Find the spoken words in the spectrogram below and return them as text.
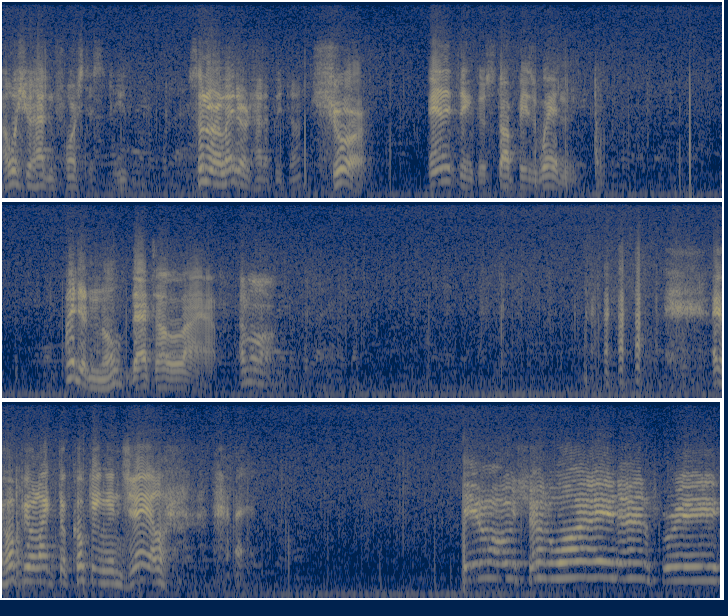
I wish you hadn't forced this, Steve. Sooner or later, it had to be done. Sure. Anything to stop his wedding. I didn't know. That's a laugh. Come on. I hope you like the cooking in jail. the ocean wide and free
